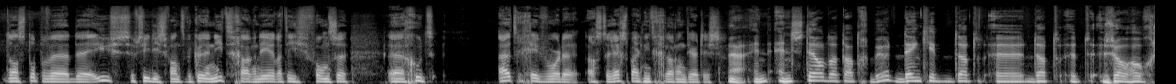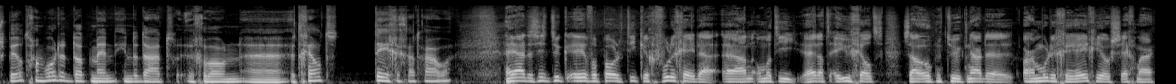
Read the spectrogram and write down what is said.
dan stoppen we de EU-subsidies, want we kunnen niet garanderen... dat die fondsen uh, goed uitgegeven worden als de rechtspraak niet gegarandeerd is. Ja, en, en stel dat dat gebeurt, denk je dat, uh, dat het zo hoog gespeeld gaan worden... dat men inderdaad gewoon uh, het geld tegen gaat houden? Nou ja, er zitten natuurlijk heel veel politieke gevoeligheden aan. Omdat die, hè, dat EU-geld zou ook natuurlijk naar de armoedige regio's zeg maar,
